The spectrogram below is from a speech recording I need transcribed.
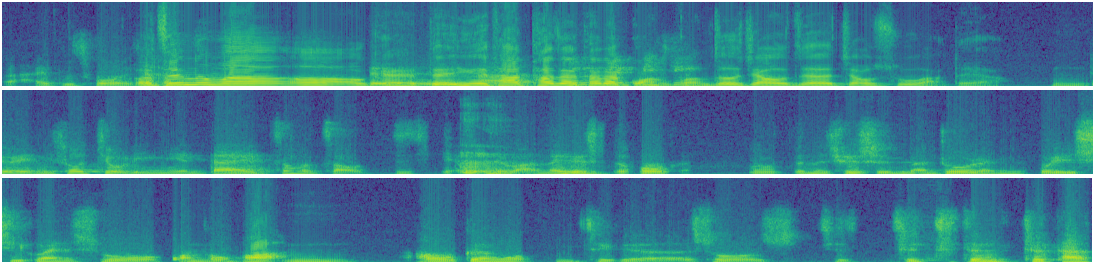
还不错哦，真的吗？哦，OK，对，因为他他在他在广广州教教教书啊，对啊，嗯，对，你说九零年代这么早之前，对吧？那个时候可能都真的确实蛮多人会习惯说广东话，嗯，然后跟我们这个说，就就真就他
